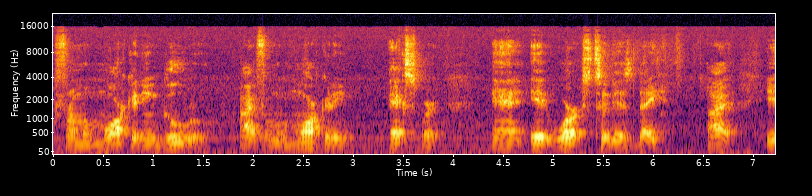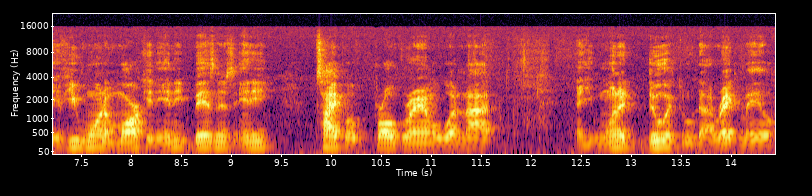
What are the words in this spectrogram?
from a marketing guru, all right, from a marketing expert, and it works to this day. All right, if you want to market any business, any type of program or whatnot, and you want to do it through direct mail,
